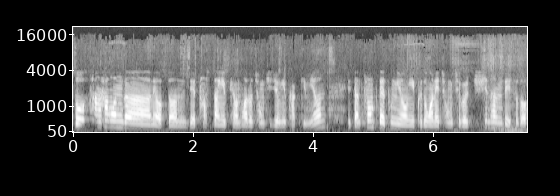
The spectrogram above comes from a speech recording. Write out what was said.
또 상하원 간의 어떤 이제 다수당의 변화로 정치 지형이 바뀌면 일단 트럼프 대통령이 그동안의 정책을 추진하는 데 있어서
